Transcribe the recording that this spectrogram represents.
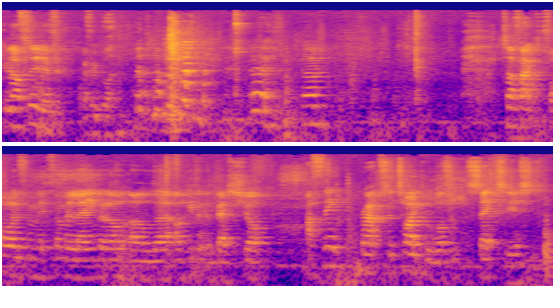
good afternoon, everyone. um, tough act to follow from from Elaine, but I'll I'll, uh, I'll give it the best shot. I think perhaps the title wasn't the sexiest.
